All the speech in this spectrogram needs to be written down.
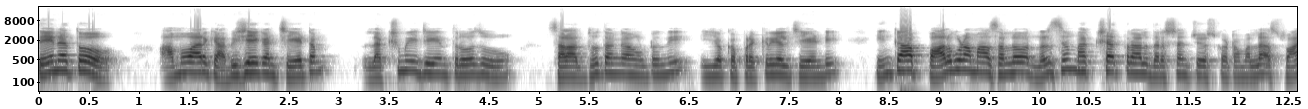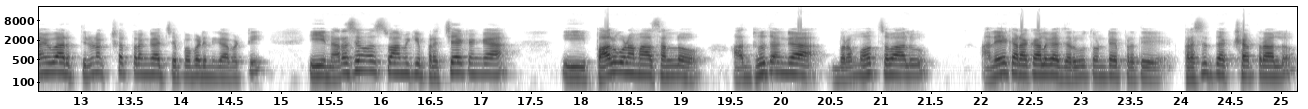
తేనెతో అమ్మవారికి అభిషేకం చేయటం లక్ష్మీ జయంతి రోజు చాలా అద్భుతంగా ఉంటుంది. ఈ యొక్క ప్రక్రియలు చేయండి. ఇంకా పాల్గొన మాసంలో నరసింహ క్షేత్రాలు దర్శనం చేసుకోవటం వల్ల స్వామివారి తిరునక్షత్రంగా చెప్పబడింది కాబట్టి ఈ నరసింహస్వామికి ప్రత్యేకంగా ఈ పాల్గొన మాసంలో అద్భుతంగా బ్రహ్మోత్సవాలు అనేక రకాలుగా జరుగుతుంటే ప్రతి ప్రసిద్ధ క్షేత్రాల్లో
